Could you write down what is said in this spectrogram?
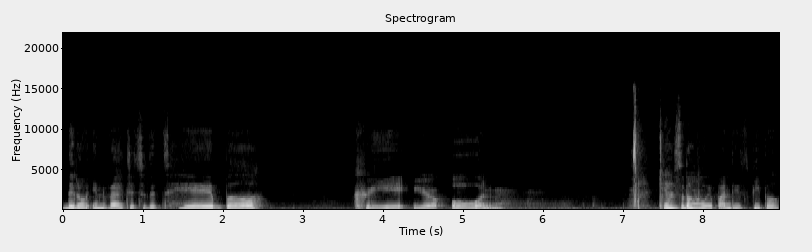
They don't invite you to the table. Create your own. Can't sit down away on these people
